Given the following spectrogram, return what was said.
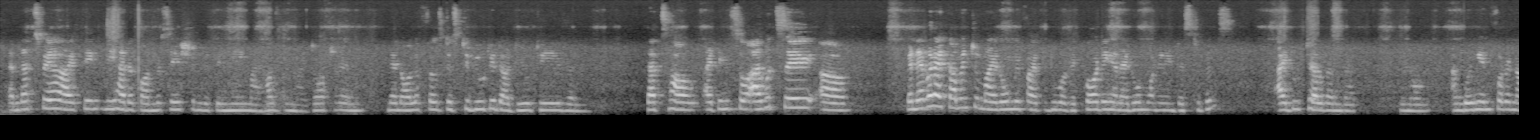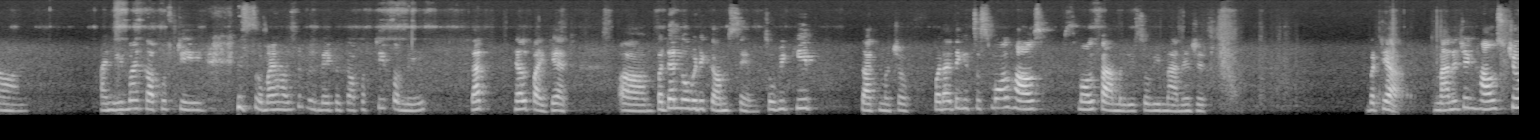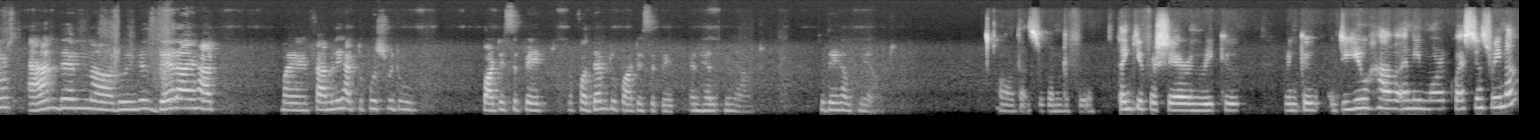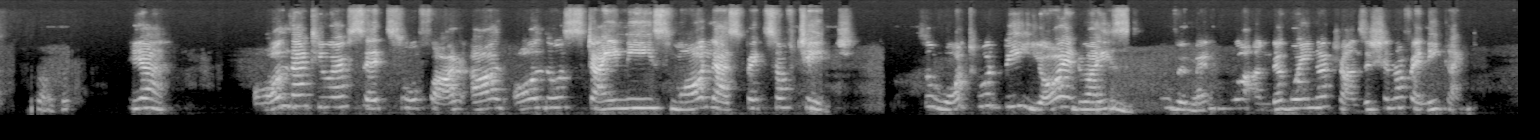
And that's where I think we had a conversation between me, my husband, my daughter, and then all of us distributed our duties. And that's how I think so. I would say uh, whenever I come into my room, if I have to do a recording and I don't want any disturbance, I do tell them that, you know, I'm going in for an hour. I need my cup of tea. so my husband will make a cup of tea for me. That help I get. Um, but then nobody comes in. So we keep that much of, but I think it's a small house, small family, so we manage it. But yeah, managing house chores and then uh, doing this, there I had, my family had to push me to participate, for them to participate and help me out. So they helped me out. Oh, that's wonderful. Thank you for sharing, Riku. Rinku, do you have any more questions, Rina? Yeah. All that you have said so far are all those tiny, small aspects of change. So, what would be your advice hmm. to women who are undergoing a transition of any kind?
